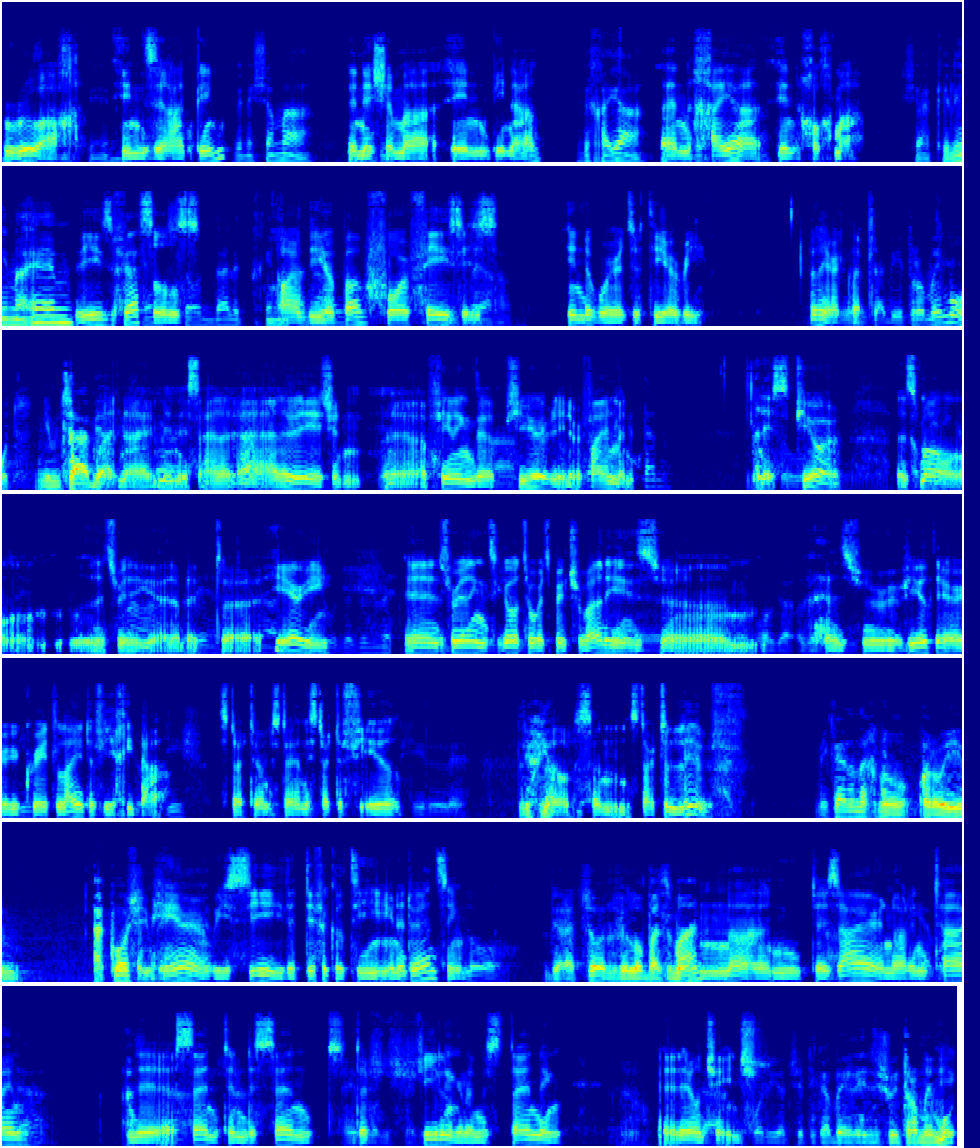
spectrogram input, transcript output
Ruach in Zeir Anpin, and Neshama in Bina, and Chaya in Chokhmah. These vessels are the above four phases in the words of the Ari. We'll a clip. Right now I'm in this elevation, uh, feeling the purity, the refinement. And it's pure, it's small, it's really a bit uh, eerie. And it's willing to go towards spirituality is um, has revealed their great light of Yechidah. Start to understand, they start to feel, all of a sudden start to live. From here we see the difficulty in advancing. Not in desire, not in time. The ascent and descent, the feeling and understanding, they don't change. It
